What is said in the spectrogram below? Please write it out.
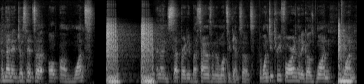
and then it just hits a oh, um once, and then separated by silence, and then once again. So it's one, two, three, four, and then it goes one, one,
